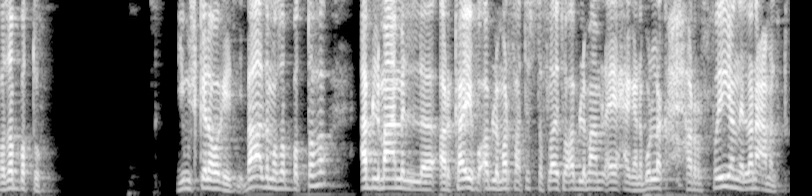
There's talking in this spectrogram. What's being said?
فظبطته دي مشكلة واجهتني. بعد ما ظبطتها قبل ما أعمل archive وقبل ما أرفع TestFlight وقبل ما أعمل أي حاجة أنا بقول لك حرفيا اللي أنا عملته.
